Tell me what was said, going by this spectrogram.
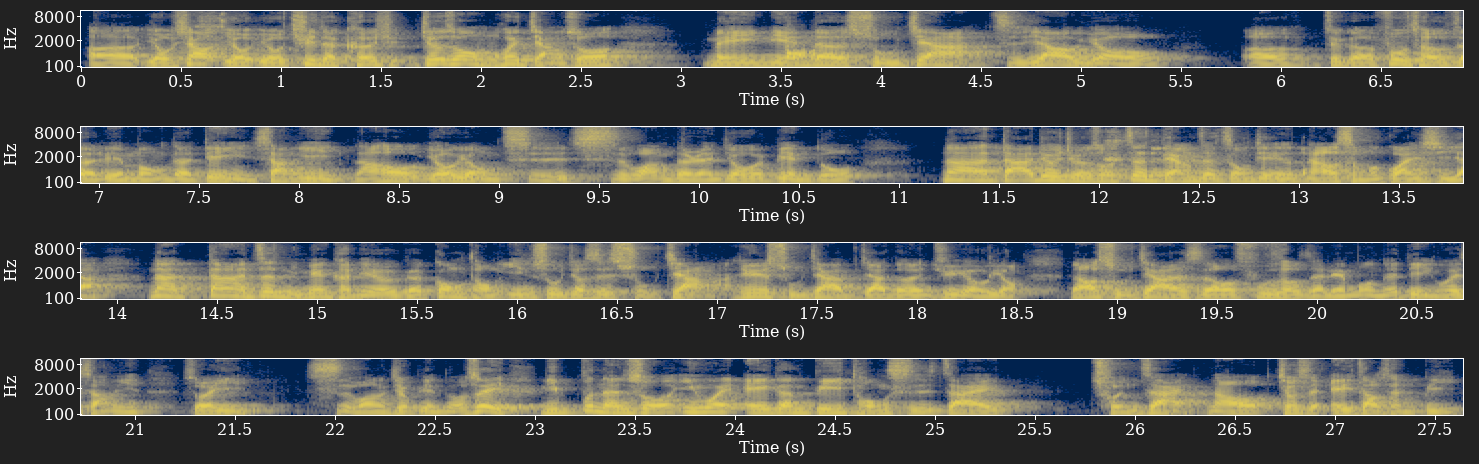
呃，有效有有趣的科学，就是说我们会讲说，每年的暑假只要有呃这个复仇者联盟的电影上映，然后游泳池死亡的人就会变多。那大家就觉得说，这两者中间哪有什么关系啊？那当然这里面可能有一个共同因素，就是暑假嘛，因为暑假比较多人去游泳，然后暑假的时候复仇者联盟的电影会上映，所以死亡就变多。所以你不能说因为 A 跟 B 同时在。存在，然后就是 A 造成 B，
